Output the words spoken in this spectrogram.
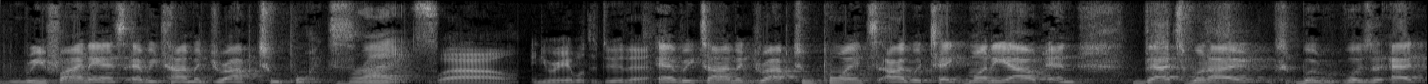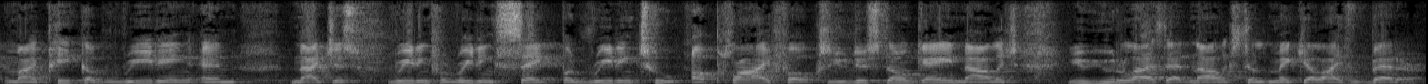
refinance every time it dropped two points. Right. Wow. And you were able to do that. Every time it dropped two points, I would take money out, and that's when I was at my peak of reading and not just reading for reading's sake, but reading to apply, folks. You just don't gain knowledge, you utilize that knowledge to make your life better.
